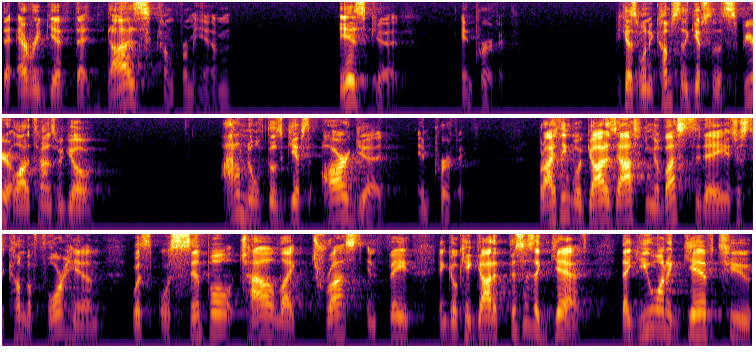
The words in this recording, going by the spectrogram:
that every gift that does come from Him is good and perfect. Because when it comes to the gifts of the Spirit, a lot of times we go, I don't know if those gifts are good and perfect. But I think what God is asking of us today is just to come before Him with, with simple, childlike trust and faith and go, okay, God, if this is a gift that you want to give to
